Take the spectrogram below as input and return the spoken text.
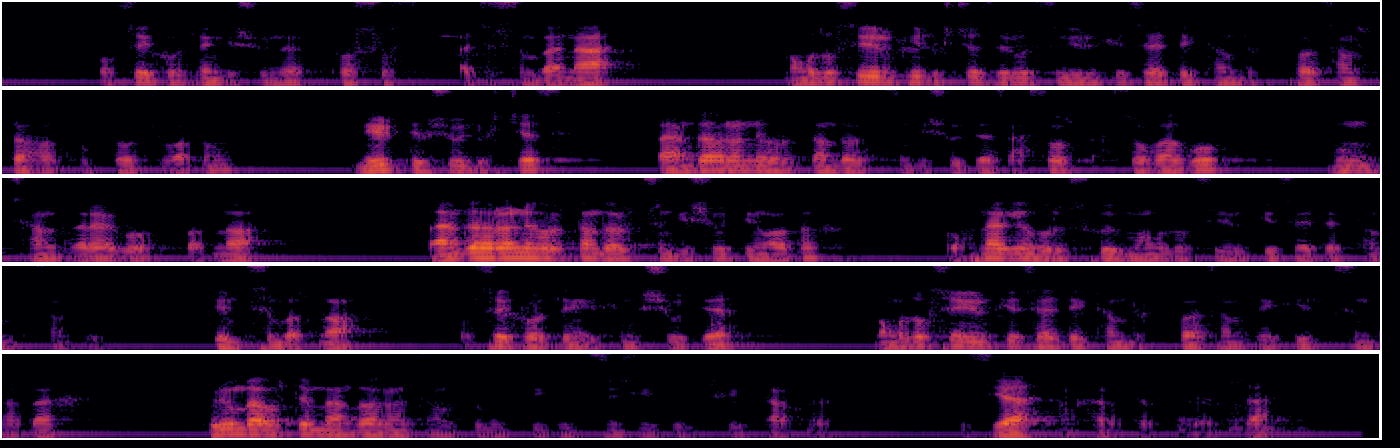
Улсын их хурлын гишүүнээр тус тус ажилласан байна. Монгол улсын ерөнхийлөгчөөс ирүүлсэн ерөнхий сайдыг томилох тухай саналтай холбогдуулж болон нэр дэвшүүлэгчээс Банга хорооны хуралдаанд оролцсон гишүүдээс асуулт асуугаагүй мөн санал гараагүй болно. Банга хорооны хуралдаанд оролцсон гишүүдийн олонх Ухнагийн хөрөлсөхийг Монгол улсын ерөнхий сайдаар томлох саналыг дэмжсэн болно. Улсын хурлын эрхэм гишүүдээ Монгол улсын ерөнхий сайдыг томлох тухай саналыг хилцсэн талаарх төрийн байгуулалтын банга хорооны санал дүгнэлтийг хилцсэн шийдвэрлэжихийг та бүхнээс хүсье анхаарал тавьсан баярлалаа.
